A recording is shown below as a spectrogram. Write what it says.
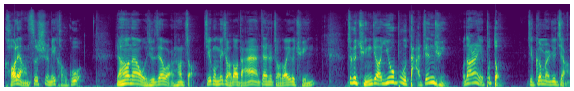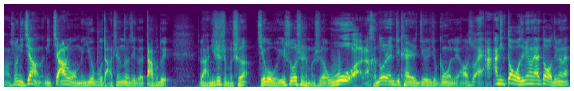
考两次试没考过。然后呢，我就在网上找，结果没找到答案，但是找到一个群，这个群叫优步打针群。我当然也不懂，这哥们儿就讲了，说你这样的，你加入我们优步打针的这个大部队，对吧？你是什么车？结果我一说是什么车，哇，那很多人就开始就就跟我聊，说，哎呀，你到我这边来，到我这边来，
